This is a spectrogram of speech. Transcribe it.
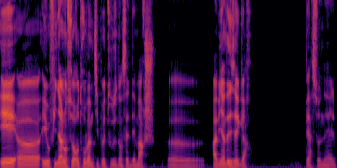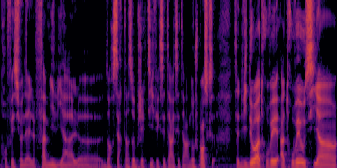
Et, euh, au final, on se retrouve un petit peu tous dans cette démarche euh, à bien des égards personnel, professionnel, familial, euh, dans certains objectifs, etc., etc. Donc je pense que cette vidéo a trouvé, a trouvé aussi un,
